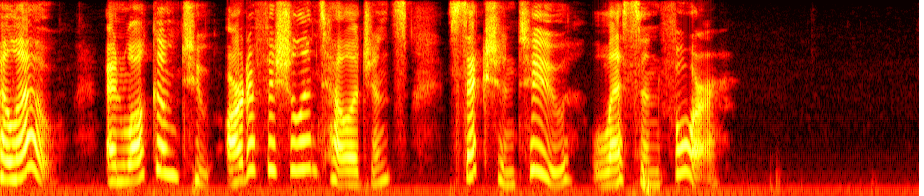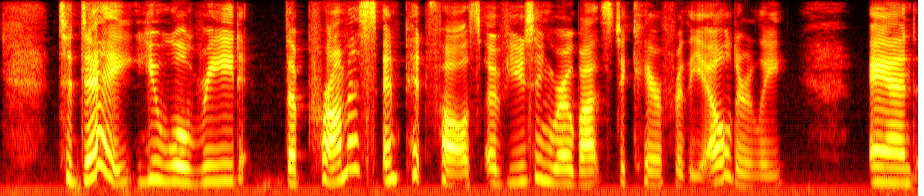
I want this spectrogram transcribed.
Hello, and welcome to Artificial Intelligence, Section 2, Lesson 4. Today, you will read The Promise and Pitfalls of Using Robots to Care for the Elderly. And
